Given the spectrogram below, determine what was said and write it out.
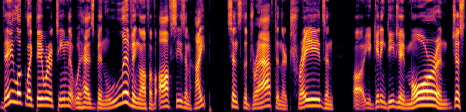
They looked like they were a team that has been living off of offseason hype since the draft and their trades and uh, you getting DJ Moore and just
